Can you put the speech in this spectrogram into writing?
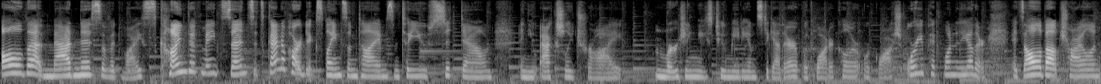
all that madness of advice kind of made sense. It's kind of hard to explain sometimes until you sit down and you actually try merging these two mediums together with watercolor or gouache, or you pick one or the other. It's all about trial and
